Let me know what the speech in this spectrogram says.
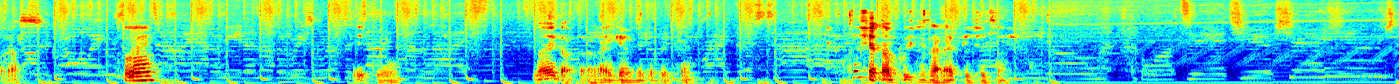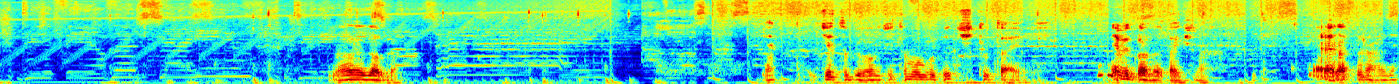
Teraz tu. I tu. No i dobra, węgiel wydobyty. To się tam później zalepi czy coś. No ale dobra. Jak, gdzie to było? Gdzie to mogło być? Tutaj. Nie wygląda tak źle. Miarę naturalnie.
